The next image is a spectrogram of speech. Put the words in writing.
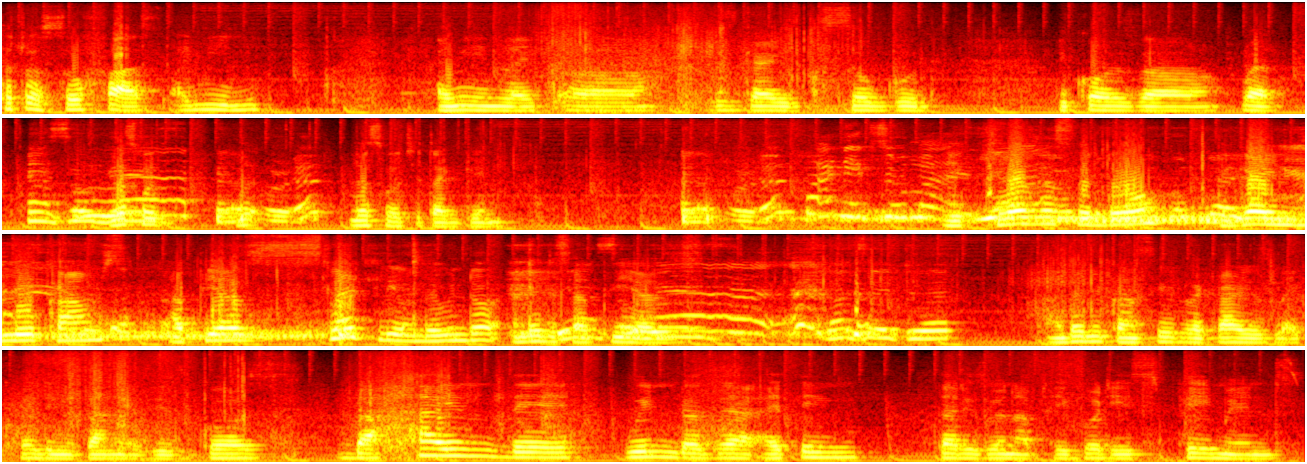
that was so fast. I mean I mean like uh, this guy is so good because uh, well let's watch, let, let's watch it again. Don't panic so much. he closes the door the guy in blue comes appears slightly on the window and then disappears. and then you can see the guy is like holding his hand as he goes behind the window there. I think that is when after he got his payments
